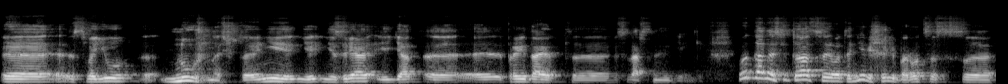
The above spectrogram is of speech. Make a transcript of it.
э, свою э, нужность, что они не, зря едят, э, э, проедают э, государственные деньги. Вот в данной ситуации вот они решили бороться с э,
